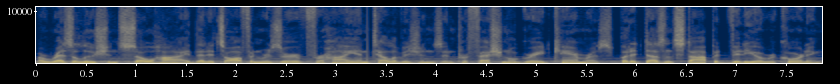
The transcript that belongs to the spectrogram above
a resolution so high that it's often reserved for high-end televisions and professional-grade cameras, but it doesn't stop at video recording.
